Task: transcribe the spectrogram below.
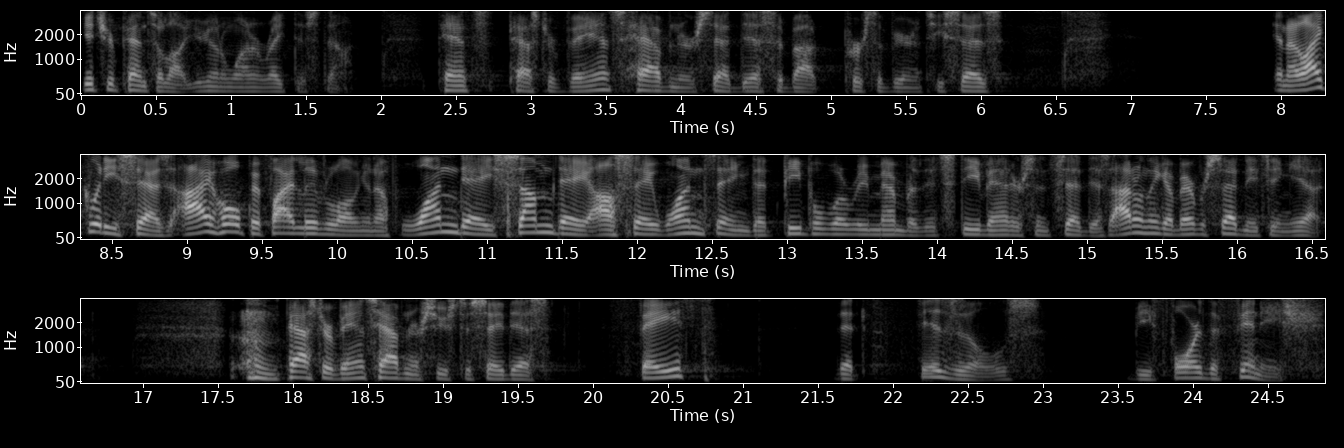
get your pencil out. You're going to want to write this down. Pastor Vance Havner said this about perseverance. He says, and I like what he says. I hope if I live long enough, one day, someday, I'll say one thing that people will remember that Steve Anderson said this. I don't think I've ever said anything yet. Pastor Vance Havner used to say this faith that fizzles before the finish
